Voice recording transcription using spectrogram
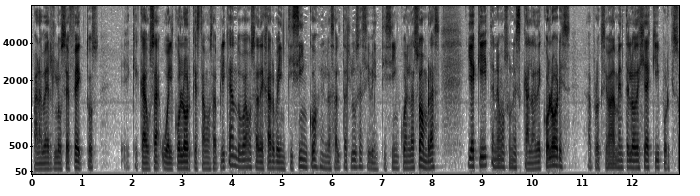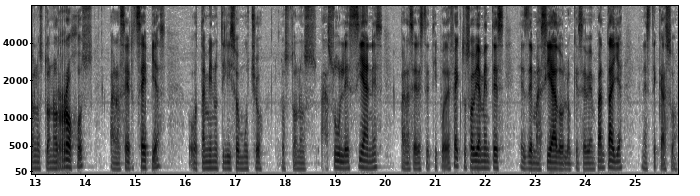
para ver los efectos eh, que causa o el color que estamos aplicando. Vamos a dejar 25 en las altas luces y 25 en las sombras. Y aquí tenemos una escala de colores. Aproximadamente lo dejé aquí porque son los tonos rojos para hacer sepias. O también utilizo mucho los tonos azules, cianes, para hacer este tipo de efectos. Obviamente es, es demasiado lo que se ve en pantalla. En este caso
